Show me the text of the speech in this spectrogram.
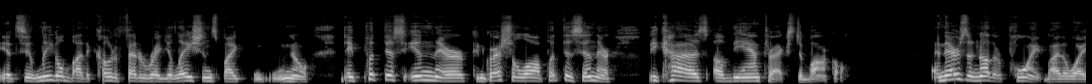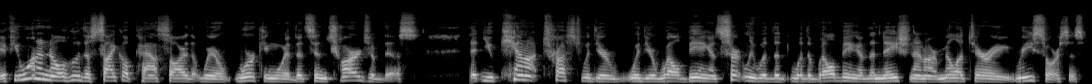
It's illegal by the Code of Federal Regulations by you know, they put this in there, congressional law put this in there because of the anthrax debacle. And there's another point, by the way. If you want to know who the psychopaths are that we're working with that's in charge of this, that you cannot trust with your with your well-being and certainly with the with the well-being of the nation and our military resources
